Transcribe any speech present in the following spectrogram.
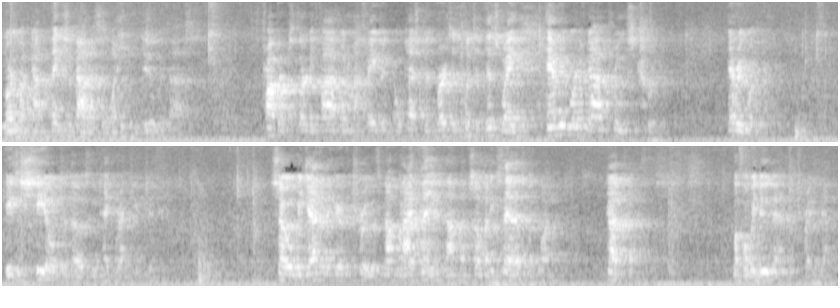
learn what God thinks about us and what He can do with us. Proverbs 35, one of my favorite Old Testament verses, puts it this way Every word of God proves true. Every word. He's a shield to those who take refuge in him. So we gather to hear the truth, not what I think, not what somebody says, but what God tells us. Before we do that, let's pray together.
